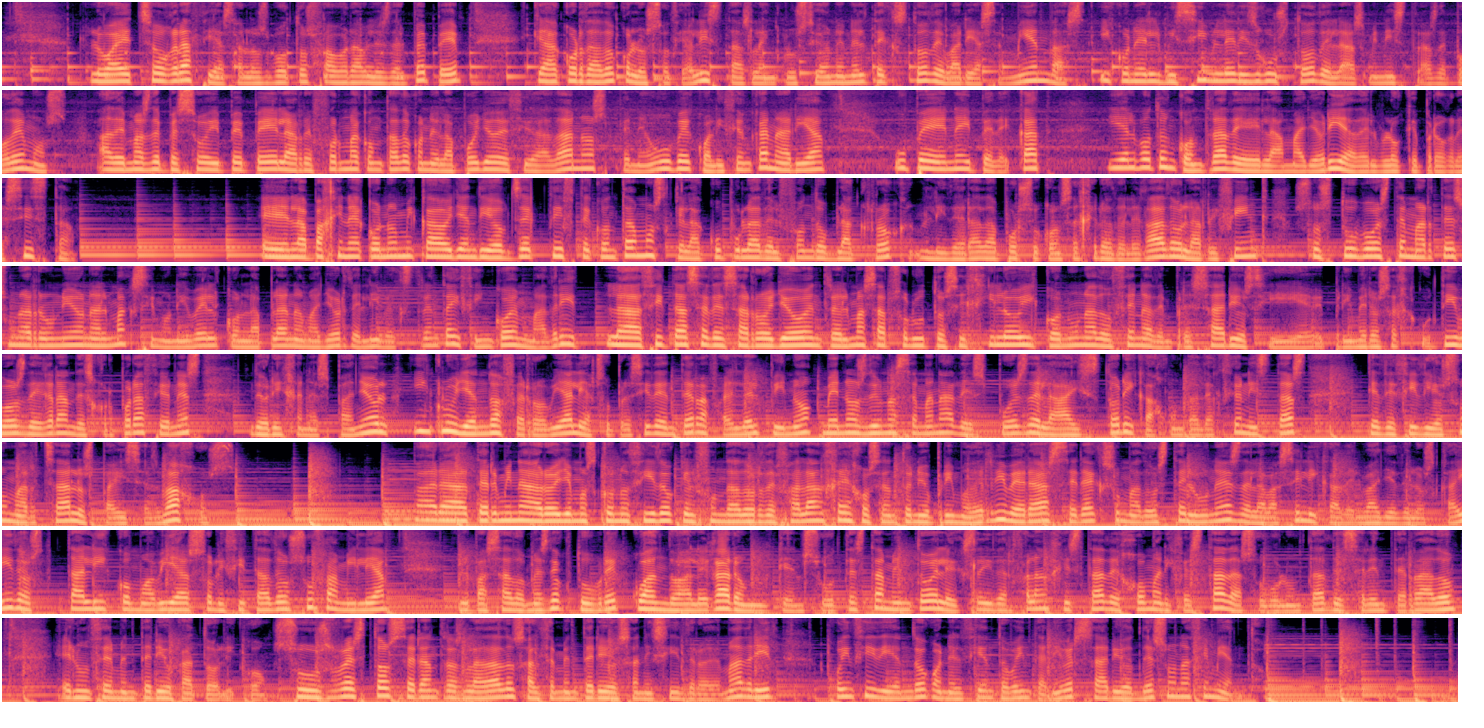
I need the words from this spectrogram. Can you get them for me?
Lo ha hecho gracias a los votos favorables del PP, que ha acordado con los socialistas la inclusión en el texto de varias enmiendas y con el visible disgusto de las ministras de Podemos. Además de PSOE y PP, la reforma ha contado con el apoyo de Ciudadanos, PNV, Coalición Canaria, UPN y PDCAT y el voto en contra de la mayoría del bloque progresista. En la página económica hoy en The Objective te contamos que la cúpula del fondo BlackRock, liderada por su consejero delegado Larry Fink, sostuvo este martes una reunión al máximo nivel con la plana mayor del IBEX 35 en Madrid. La cita se desarrolló entre el más absoluto sigilo y con una docena de empresarios y eh, primeros ejecutivos de grandes corporaciones de origen español, incluyendo a Ferrovial y a su presidente Rafael del Pino, menos de una semana después de la histórica Junta de Accionistas que decidió su marcha a los Países Bajos. Para terminar, hoy hemos conocido que el fundador de Falange, José Antonio Primo de Rivera, será exhumado este lunes de la Basílica del Valle de los Caídos, tal y como había solicitado su familia el pasado mes de octubre, cuando alegaron que en su testamento el ex líder falangista dejó manifestada su voluntad de ser enterrado en un cementerio católico. Sus restos serán trasladados al cementerio San Isidro de Madrid, coincidiendo con el 120 aniversario de su nacimiento.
